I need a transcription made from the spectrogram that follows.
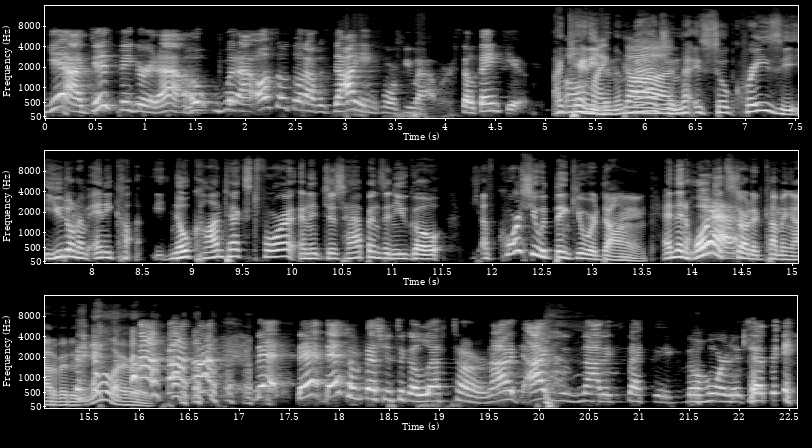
Yeah, I did figure it out, but I also thought I was dying for a few hours. So thank you. I Oh can't my even imagine. That is so crazy. You don't have any con- no context for it, and it just happens, and you go. Of course, you would think you were dying, and then hornets Yeah. started coming out of it as well. I heard. that that that confession took a left turn. I I was not expecting the hornets at the end.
